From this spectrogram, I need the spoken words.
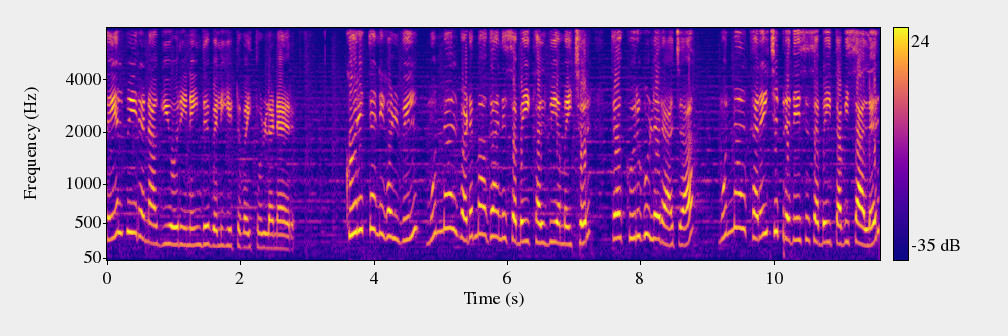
செயல்வீரன் ஆகியோர் இணைந்து வெளியிட்டு வைத்துள்ளனர். குறித்த நிகழ்வில் முன்னாள் வடமாகாண சபை கல்வி அமைச்சர் த. குருகுலராஜா முன்னாள் கரைச்சி பிரதேச சபை தவிசாளர்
